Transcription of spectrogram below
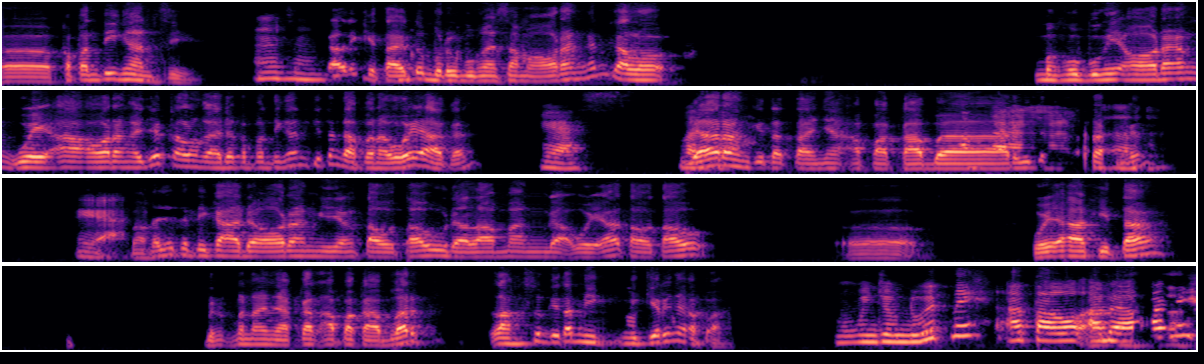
uh, kepentingan sih. Uh-huh. Kali kita itu berhubungan sama orang kan kalau menghubungi orang WA orang aja kalau nggak ada kepentingan kita nggak pernah WA kan? Yes. Betul. Jarang kita tanya apa kabar itu kan. Yeah. Makanya ketika ada orang yang tahu-tahu udah lama nggak WA, tahu-tahu uh, eh, WA kita menanyakan apa kabar, langsung kita mikirnya apa? Meminjam duit nih atau ada apa nih?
